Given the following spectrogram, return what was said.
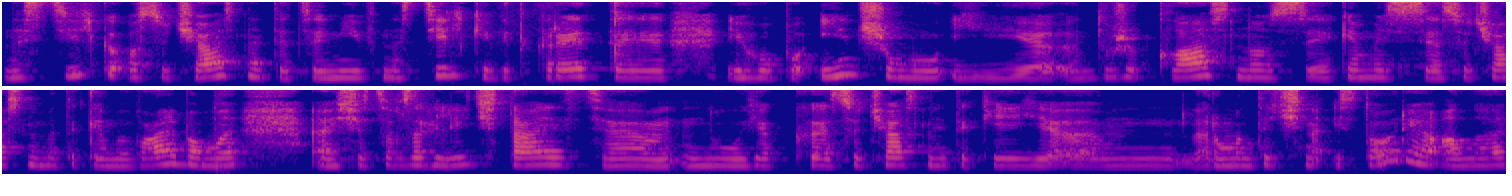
настільки осучаснити цей міф, настільки відкрити його по-іншому, і е, дуже класно з якимись сучасними такими вайбами, е, що це взагалі читається ну, як сучасний такий ем, романтична історія, але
